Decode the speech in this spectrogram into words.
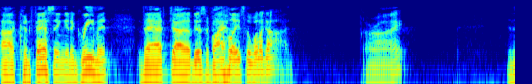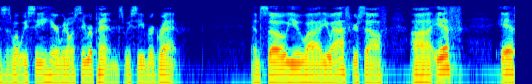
uh, confessing in agreement that uh, this violates the will of God. All right? And this is what we see here. We don't see repentance, we see regret. And so you uh, you ask yourself uh, if if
